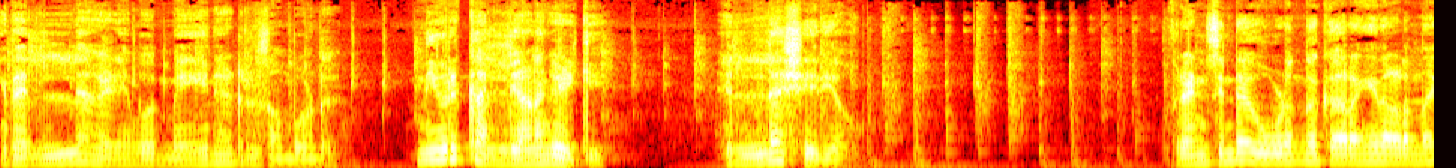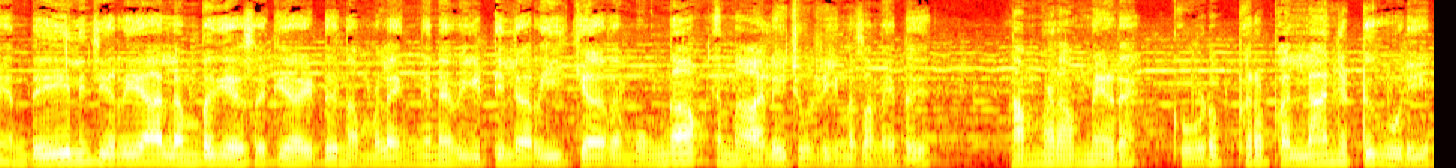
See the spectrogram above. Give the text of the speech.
ഇതെല്ലാം കഴിയുമ്പോൾ മെയിനായിട്ടൊരു സംഭവമുണ്ട്. നീ ഒരു കല്യാണം കഴിക്ക്. എല്ലാം ശരിയാവും. ഫ്രണ്ട്സിന്റെ കൂടെ ഒന്ന് കറങ്ങി നടന്ന് എന്തെങ്കിലും ചെറിയ അലമ്പ് കേസൊക്കെ ആയിട്ട് നമ്മൾ എങ്ങനെ വീട്ടിൽ അറിയിക്കാതെ മുങ്ങാം എന്ന് ആലോചിച്ചുകൊണ്ടിരിക്കുന്ന സമയത്ത് നമ്മുടെ അമ്മയുടെ കൂടപ്പിറപ്പല്ലാഞ്ഞിട്ട് കൂടിയും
